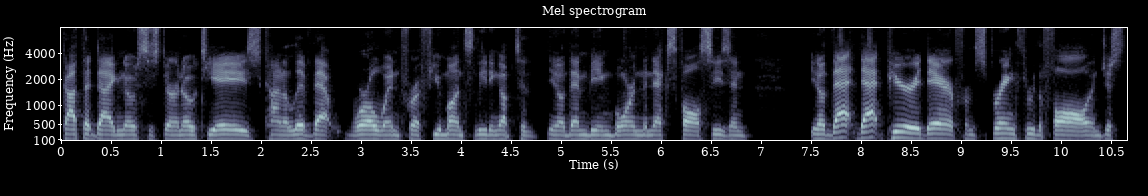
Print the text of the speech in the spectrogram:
got that diagnosis during OTAs, kind of lived that whirlwind for a few months leading up to, you know, them being born the next fall season you know that that period there from spring through the fall and just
